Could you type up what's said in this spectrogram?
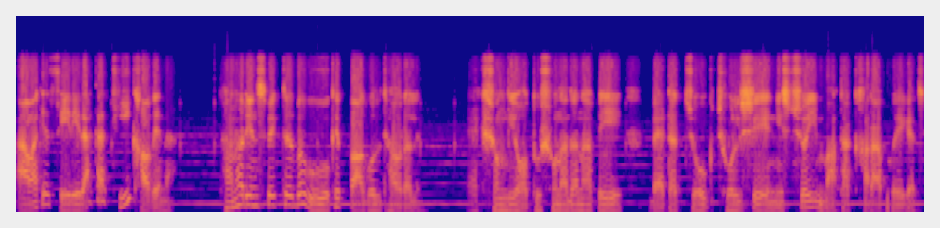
আমাকে সেরে রাখা ঠিক হবে না। থানার ইন্সপেক্টর বাবু ওকে পাগল ঠাওরালেন। একসঙ্গে অত সোনাদানা পেয়ে ব্যাটার চোখ ঝলসে নিশ্চয়ই মাথা খারাপ হয়ে গেছে।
